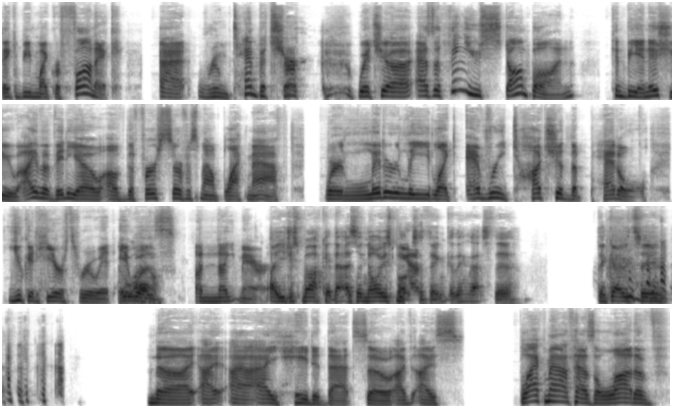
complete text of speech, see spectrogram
they can be microphonic at room temperature, which, uh, as a thing you stomp on, can be an issue. I have a video of the first surface mount black math where literally, like every touch of the pedal, you could hear through it. Oh, it wow. was a nightmare. Oh, you just market that as a noise box. Yeah. I think. I think that's the the go-to. No, I, I, I, I hated that. So I've, Black Math has a lot of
